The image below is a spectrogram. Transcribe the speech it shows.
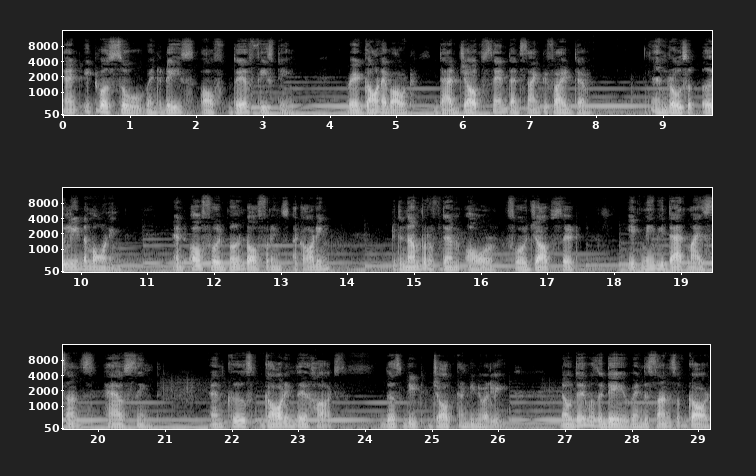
And it was so when the days of their feasting were gone about, that Job sent and sanctified them, and rose up early in the morning, and offered burnt offerings according to the number of them all. For Job said, It may be that my sons have sinned, and cursed God in their hearts. Thus did Job continually. Now there was a day when the sons of God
